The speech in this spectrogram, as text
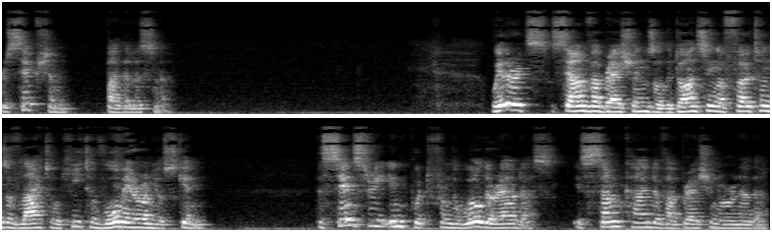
reception by the listener. Whether it's sound vibrations or the dancing of photons of light or heat of warm air on your skin, the sensory input from the world around us is some kind of vibration or another.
